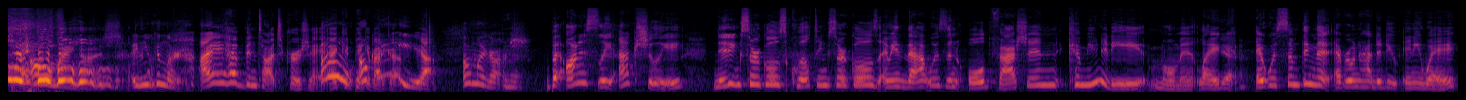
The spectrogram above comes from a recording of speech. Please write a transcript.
oh, oh my gosh. And you can learn. I have been taught to crochet. I oh, can pick it back up. okay. Yeah. Oh my gosh. But honestly, actually, knitting circles, quilting circles, I mean, that was an old fashioned community moment. Like, Yeah. it was something that everyone had to do anyway,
